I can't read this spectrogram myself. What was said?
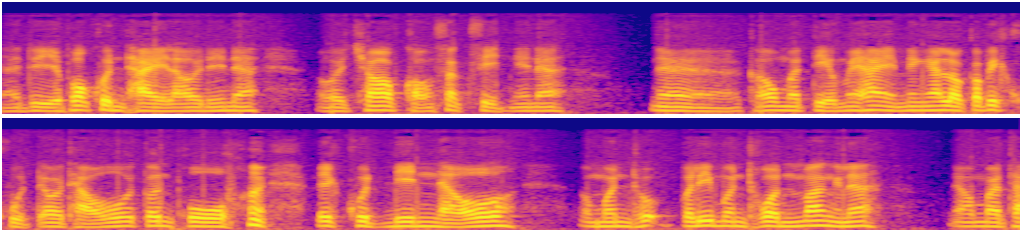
นะโดยเฉพาะคนไทยเรานี่นะชอบของศักดิ์สิทธิ์นี่นะเนะเขามาเตรียมไม่ให้ไม่งั้นเราก็ไปขุดเอาแถวต้นโพไปขุดดินแถวมันปริมณฑลบ้างนะเอามาท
